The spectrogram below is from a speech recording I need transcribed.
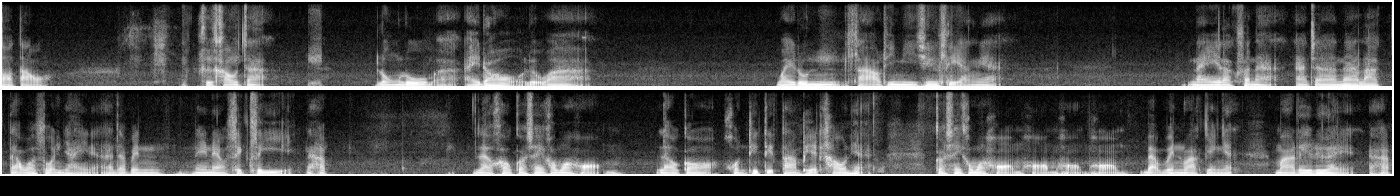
ต่อเต่า คือเขาจะลงรูปไอดอลหรือว่า วัยรุ่นสาวที่มีชื่อเสียงเนี่ย ในลักษณะอาจจะน่ารัก แต่ว่าส่วนใหญ่เนี่ยอาจจะเป็นในแนวเซ็กซี่นะครับ แล้วเขาก็ใช้คำว่าหอม แล้วก็คนที่ติดตามเพจเขาเนี่ย ก็ใช้คำว่าหอมหอมหอมหอมแบบเว้นวรรคอย่างเงี้ย มาเรื่อยๆนะครับ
